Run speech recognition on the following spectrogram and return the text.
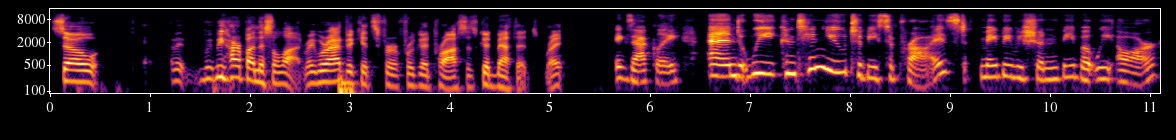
So I mean, we harp on this a lot, right? We're advocates for for good process, good method, right? Exactly. And we continue to be surprised, maybe we shouldn't be, but we are,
